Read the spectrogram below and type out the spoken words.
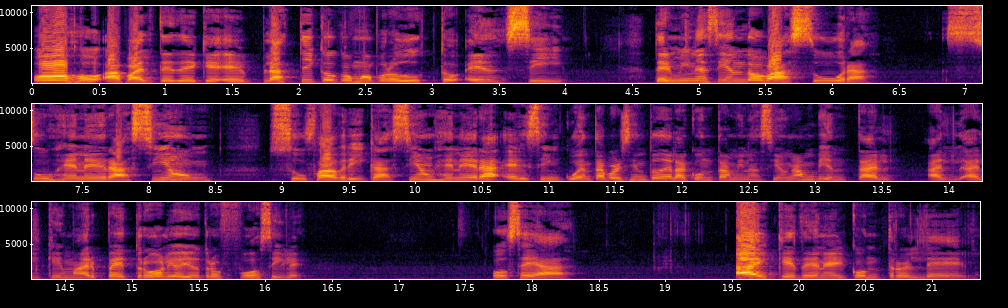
Ojo, aparte de que el plástico como producto en sí termine siendo basura, su generación, su fabricación genera el 50% de la contaminación ambiental al, al, quemar petróleo y otros fósiles. O sea, hay que tener control de él.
